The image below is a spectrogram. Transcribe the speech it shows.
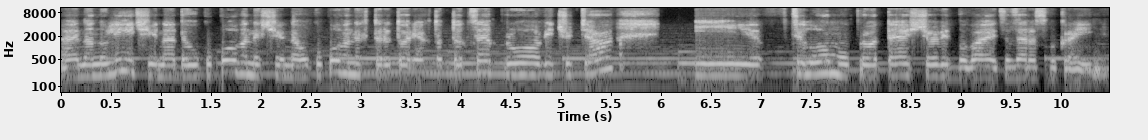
е, на нулі, чи на деокупованих, чи на окупованих територіях. Тобто, це про відчуття і в цілому про те, що відбувається зараз в Україні.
